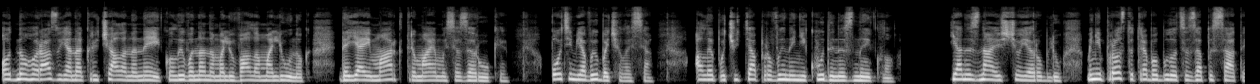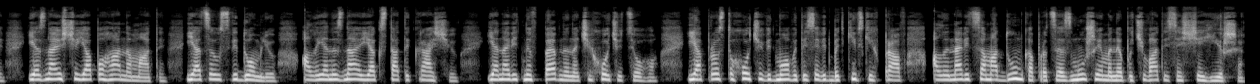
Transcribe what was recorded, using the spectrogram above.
Одного разу я накричала на неї, коли вона намалювала малюнок, де я і Марк тримаємося за руки. Потім я вибачилася, але почуття провини нікуди не зникло. Я не знаю, що я роблю. Мені просто треба було це записати. Я знаю, що я погана мати. Я це усвідомлюю, але я не знаю, як стати кращою. Я навіть не впевнена, чи хочу цього. Я просто хочу відмовитися від батьківських прав, але навіть сама думка про це змушує мене почуватися ще гірше.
